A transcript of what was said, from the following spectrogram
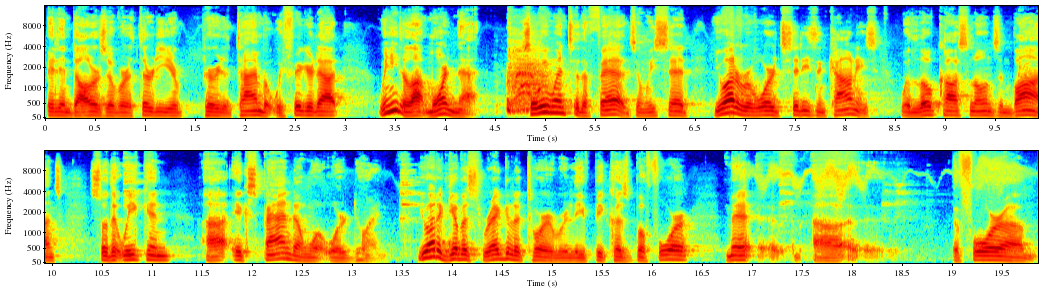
billion over a 30 year period of time, but we figured out we need a lot more than that. So we went to the feds and we said, you ought to reward cities and counties with low cost loans and bonds so that we can uh, expand on what we're doing. You ought to give us regulatory relief because before uh, before um,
